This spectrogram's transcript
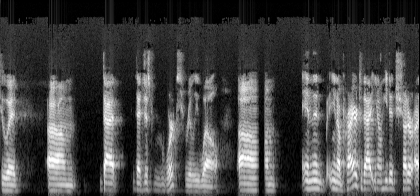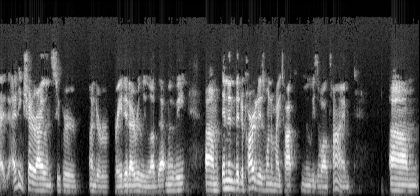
to it um, that that just works really well. Um, and then you know prior to that, you know he did Shutter. I, I think Shutter Island's super underrated. I really love that movie. Um, and then The Departed is one of my top movies of all time. Um,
